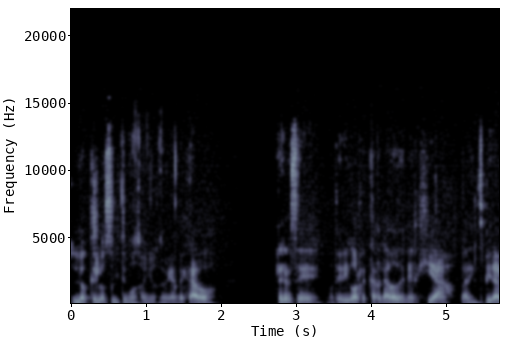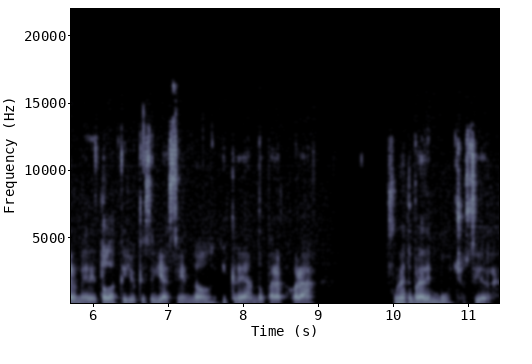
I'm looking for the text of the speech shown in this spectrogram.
lo que los últimos años me habían dejado. Regresé, como te digo, recargado de energía para inspirarme de todo aquello que seguía haciendo y creando para mejorar. Fue una temporada de muchos cierres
